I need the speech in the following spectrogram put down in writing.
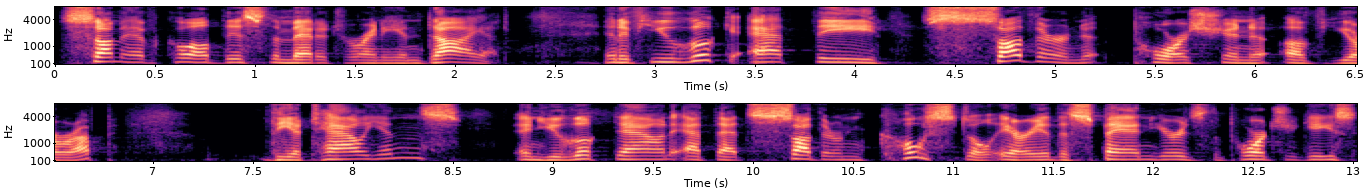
Some have called this the Mediterranean diet. And if you look at the southern portion of Europe, the Italians, and you look down at that southern coastal area, the Spaniards, the Portuguese,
